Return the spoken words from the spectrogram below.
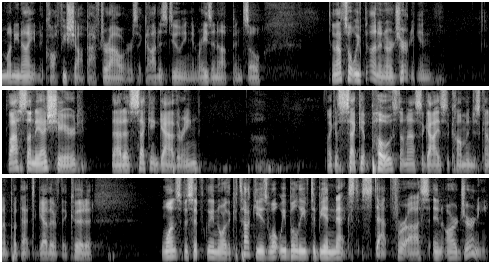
Monday night in a coffee shop after hours that God is doing and raising up. And so, and that's what we've done in our journey. And last Sunday I shared that a second gathering, um, like a second post, I'm going to ask the guys to come and just kind of put that together if they could. One specifically in northern Kentucky is what we believe to be a next step for us in our journey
